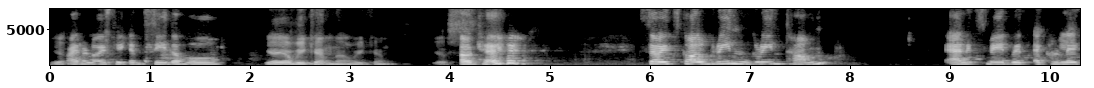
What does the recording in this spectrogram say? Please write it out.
Yeah. I don't know if you can see the whole. Yeah, yeah, we can now. We can. Yes. Okay. So it's called Green Green Thumb, and it's made with acrylic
